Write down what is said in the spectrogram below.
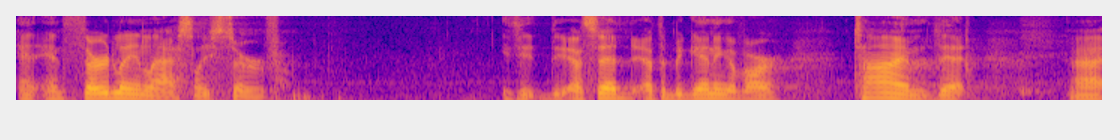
And, and thirdly and lastly, serve. I said at the beginning of our time that uh,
